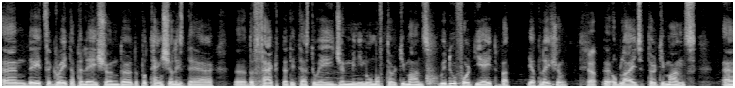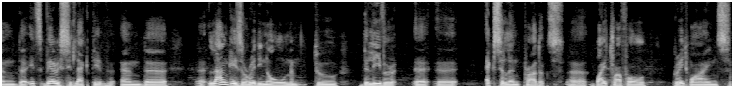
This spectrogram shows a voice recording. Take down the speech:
And it's a great appellation. The, the potential is there. Uh, the fact that it has to age a minimum of 30 months. We do 48, but the appellation Yep. uh, oblige 30 months. And uh, it's very selective. And uh, uh, Lange is already known to deliver uh, uh, excellent products uh, white truffle, great wines,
